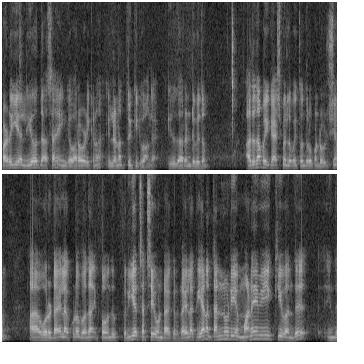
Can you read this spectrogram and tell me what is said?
பழைய லியோதாஸை இங்கே வரவழைக்கணும் இல்லைன்னா தூக்கிட்டு வாங்க. இதுதான் ரெண்டு விதம். அதுதான் போய் காஷ்மீரில் போய் தொந்தரவு பண்ணுற விஷயம். ஒரு டயலாக் கூட தான் இப்போ வந்து பெரிய சர்ச்சையை உண்டாக்குற டயலாக் ஏன்னா தன்னுடைய மனைவிக்கு வந்து இந்த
